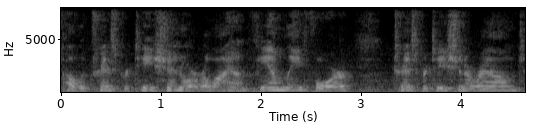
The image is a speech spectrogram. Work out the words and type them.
public transportation, or rely on family for transportation around.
